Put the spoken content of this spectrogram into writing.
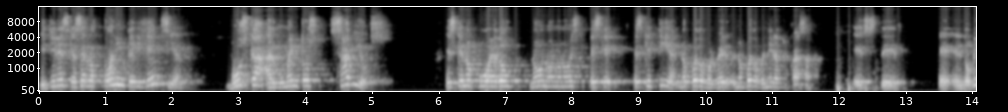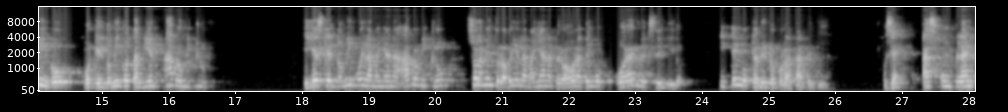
Y tienes que hacerlo con inteligencia. Busca argumentos sabios. Es que no puedo, no, no, no, no, es, es que, es que tía, no puedo volver, no puedo venir a tu casa este, eh, el domingo, porque el domingo también abro mi club. Y es que el domingo en la mañana abro mi club, solamente lo abrí en la mañana, pero ahora tengo horario extendido y tengo que abrirlo por la tarde. O sea, haz un plan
